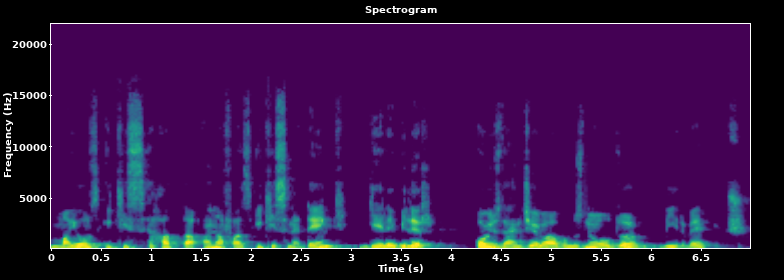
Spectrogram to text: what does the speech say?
mayoz ikisi hatta anafaz ikisine denk gelebilir. O yüzden cevabımız ne oldu? 1 ve 3.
